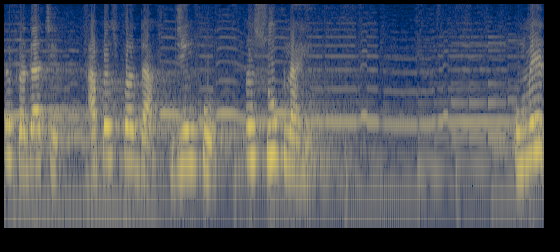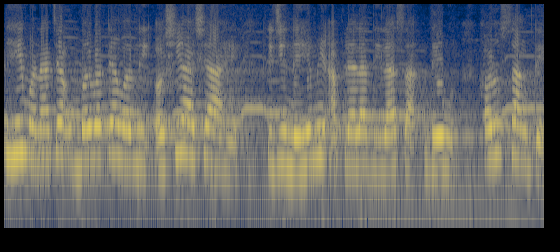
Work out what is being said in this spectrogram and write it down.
तर कदाचित आपण स्पर्धा जिंकू पण सुख नाही. उमेद ही मनाच्या उंबरवट्यावरली अशी आशा आहे की जी नेहमी आपल्याला दिलासा देऊन हळूच सांगते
